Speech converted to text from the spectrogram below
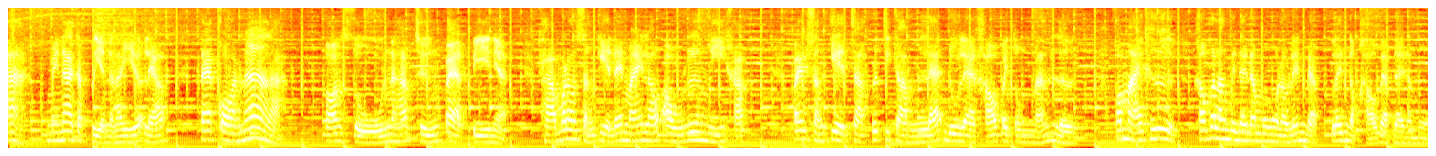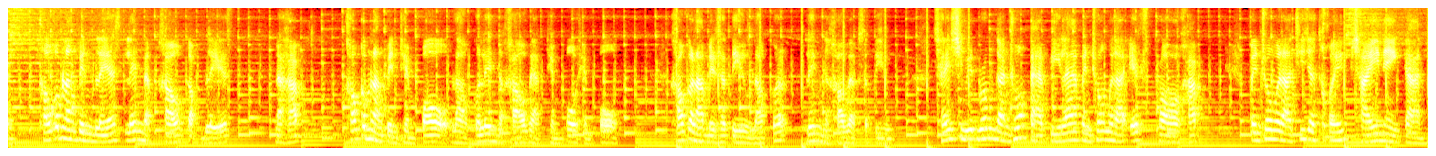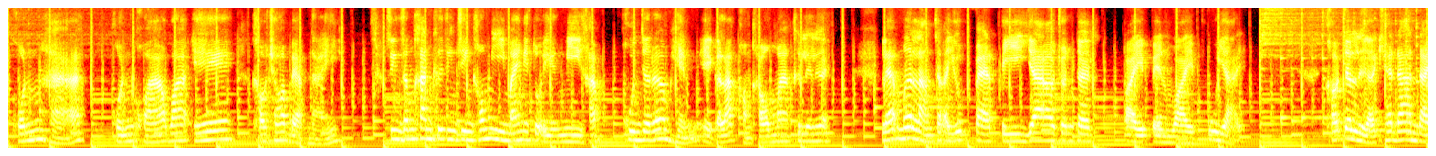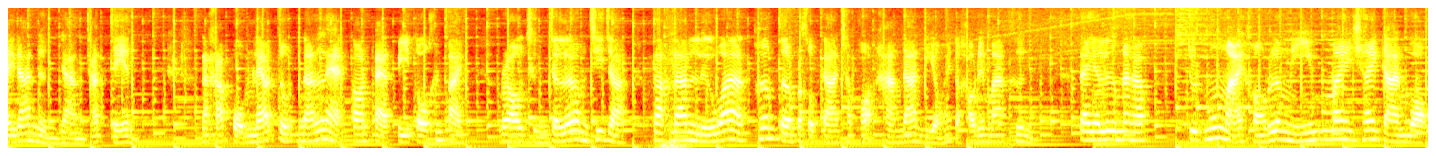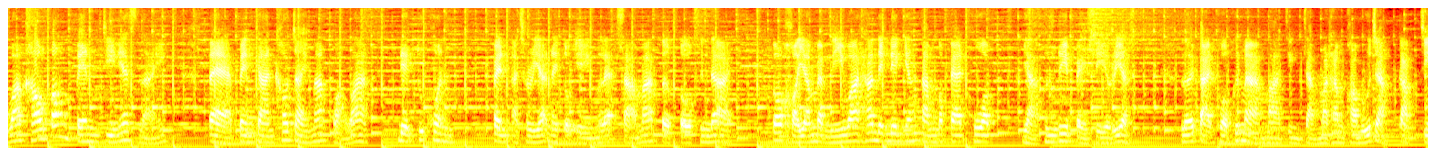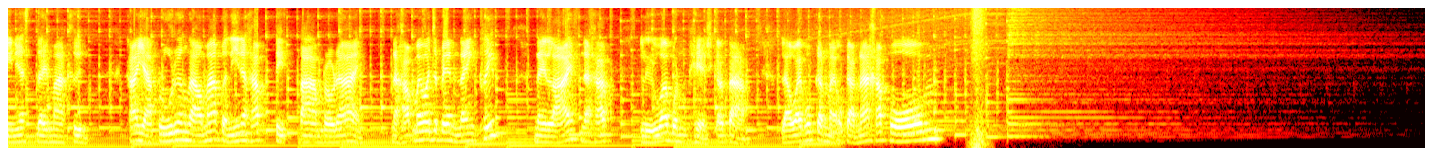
อะไม่น่าจะเปลี่ยนอะไรเยอะแล้ว แต่ก่อนหน้าล่ะ ตอนศูนย์นะครับถึง 8 ปีเนี่ยถามว่าเราสังเกตได้ไหมเราเอาเรื่องนี้ครับ ไปสังเกตจากพฤติกรรมและดูแลเขาไปตรงนั้นเลยความหมายคือเขากำลังเป็นไดนาโมเราเล่นแบบเล่นกับเขาแบบไดนาโมเขากำลังเป็นเบสเล่นแบบเขากับเบสนะครับเขากำลังเป็นเทมโปเราก็เล่นกับเขาแบบเทมโปเทมโปเขากำลังเป็นสติลเราก็เล่นกับเขาแบบสติล ใช้ชีวิตร่วมกันช่วง 8 ปีแรกเป็นช่วงเวลา explore ครับ เป็นช่วงเวลาที่จะใช้ในการค้นหาค้นคว้าว่าเอ๊เขาชอบแบบไหน สิ่งสำคัญคือจริง ๆ เขามีไหมในตัวเองมีครับ คุณจะเริ่มเห็นเอกลักษณ์ของเขามากขึ้นเรื่อย ๆ และเมื่อหลังจากอายุ 8 ปียาวจนไปเป็นวัยผู้ใหญ่ เขาจะเหลือแค่ด้านใดด้านหนึ่งอย่างชัดเจนนะครับผมแล้วจุดนั้นแหละตอน 8 ปีโตขึ้นไป เราถึงจะเริ่มที่จะผลักดันหรือว่าเพิ่มเติมประสบการณ์เฉพาะทางด้านเดียวให้กับเขาได้มากขึ้น แต่อย่าลืมนะครับ จุดมุ่งหมายของเรื่องนี้ไม่ใช่การบอกว่าเขาต้องเป็นจีเนียสไหน แต่เป็นการเข้าใจมากกว่าว่า เด็กทุกคนเป็นอัจฉริยะในตัวเองและสามารถเติบโตขึ้นได้ ก็ขอย้ำแบบนี้ว่าถ้าเด็กๆยังต่ำกว่า8ขวบ อย่าเพิ่งรีบไปซีเรียส เลย8ขวบขึ้นมามาจริงจังมาทำความรู้จักกับ Genius ได้มากขึ้น ถ้าอยากรู้เรื่องราวมากกว่านี้นะครับ ติดตามเราได้นะครับ ไม่ว่าจะเป็นในคลิปในไลฟ์นะครับ หรือว่าบนเพจก็ตาม แล้วไว้พบกันใหม่โอกาสหน้าครับผม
